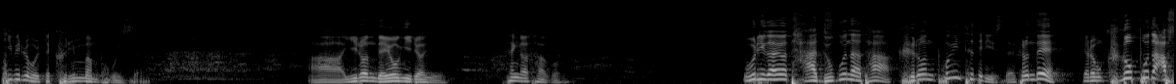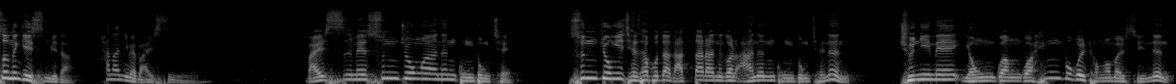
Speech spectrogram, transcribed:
TV를 볼 때 그림만 보고 있어요. 아 이런 내용이려니 생각하고 우리가요 다 누구나 다 그런 포인트들이 있어요. 그런데 여러분 그것보다 앞서는 게 있습니다. 하나님의 말씀이에요. 말씀에 순종하는 공동체, 순종이 제사보다 낫다라는 걸 아는 공동체는 주님의 영광과 행복을 경험할 수 있는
